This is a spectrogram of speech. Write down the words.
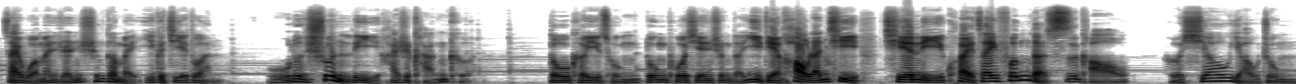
在我们人生的每一个阶段，无论顺利还是坎坷，都可以从东坡先生的一点浩然气，千里快哉风的思考和逍遥中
